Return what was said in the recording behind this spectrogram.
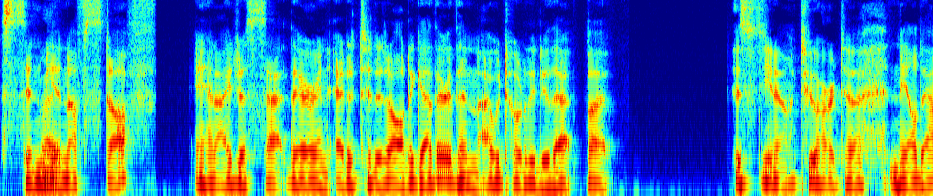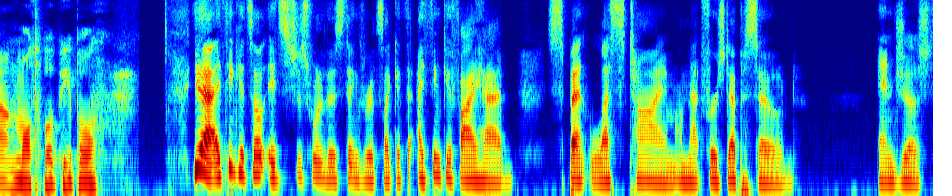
send me Right. enough stuff and I just sat there and edited it all together, then I would totally do that. But it's you know too hard to nail down multiple people. Yeah, I think it's it's just one of those things where it's like if, I think if I had spent less time on that first episode and just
